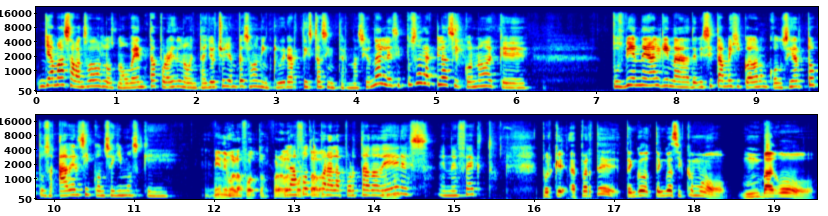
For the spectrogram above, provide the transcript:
Ya más avanzados los 90, por ahí el 98 ya empezaron a incluir artistas internacionales y pues era clásico, ¿no? De que pues viene alguien de visita a México a dar un concierto, pues a ver si conseguimos que... Mínimo la foto para la, la foto para la portada de Eres, en efecto. Porque aparte tengo, tengo así como un vago,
